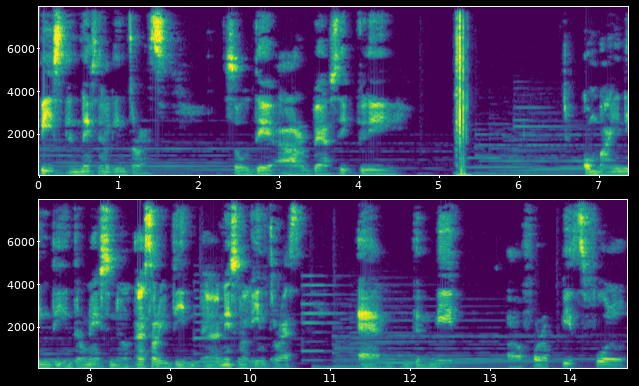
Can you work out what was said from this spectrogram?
peace and national interests so they are basically combining the international, uh, sorry, the uh, national interest and the need uh, for a peaceful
